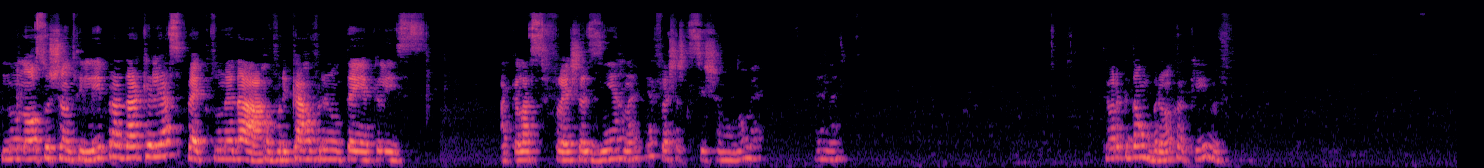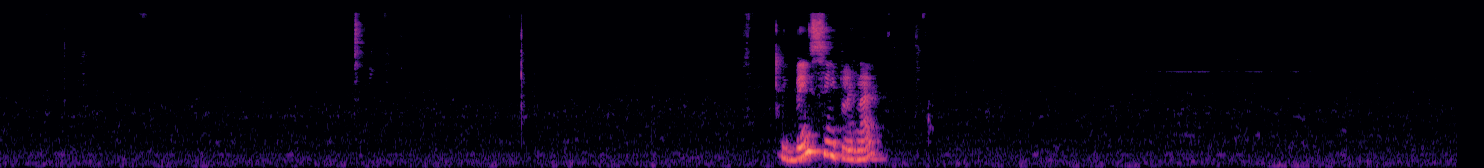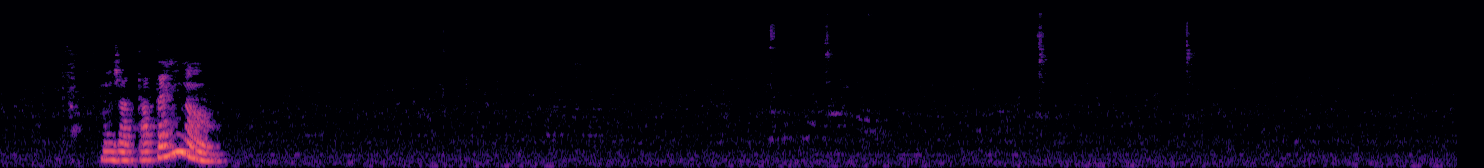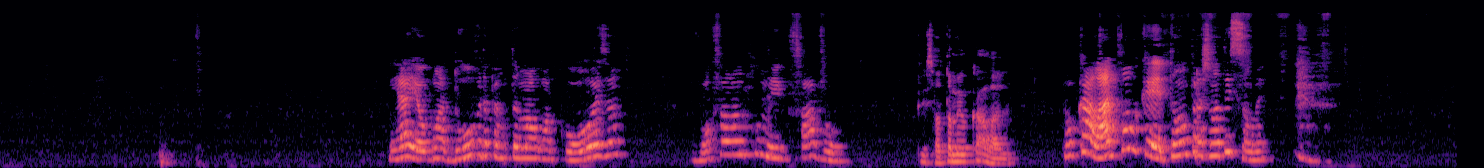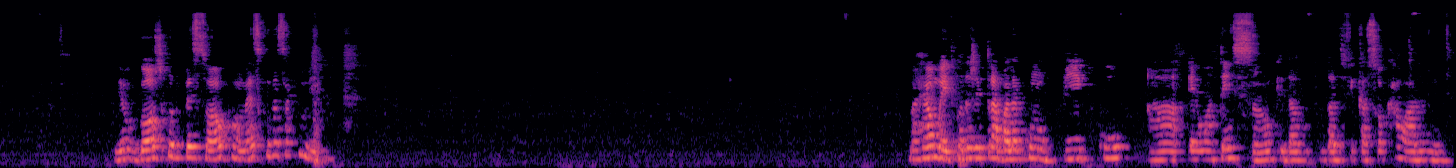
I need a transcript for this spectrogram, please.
no nosso chantilly para dar aquele aspecto, né, da árvore, que a árvore não tem aqueles aquelas flechazinhas, né? É flechas que se chamam o nome, é? É, né? Tem hora que dá um branco aqui, meu filho. Bem simples, né? Já tá terminando. E aí, alguma dúvida, perguntando alguma coisa? Vão falando comigo, por favor. O pessoal tá meio calado. Estão calados por quê? Estão prestando atenção, né? Eu gosto quando o pessoal começa a conversar comigo. Mas realmente, quando a gente trabalha com o bico, ah, é uma tensão que dá vontade de ficar só calada mesmo.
